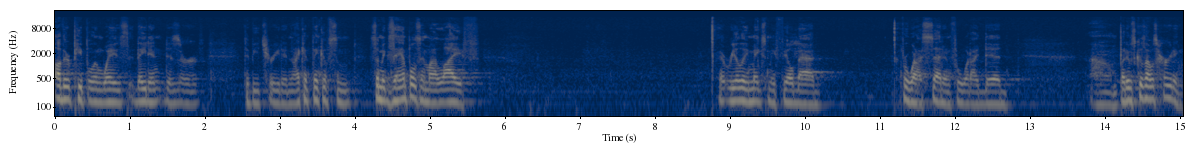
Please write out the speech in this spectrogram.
other people in ways they didn't deserve to be treated. And I can think of some some examples in my life that really makes me feel bad for what I said and for what I did. Um, but it was because I was hurting.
